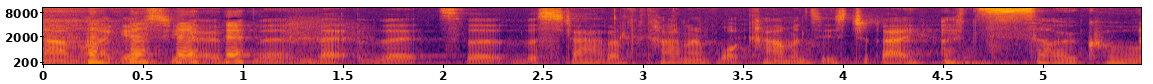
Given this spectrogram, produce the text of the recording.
um, I guess, you know, that, that, that's the, the start of kind of what Carmen's is today. It's so cool.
